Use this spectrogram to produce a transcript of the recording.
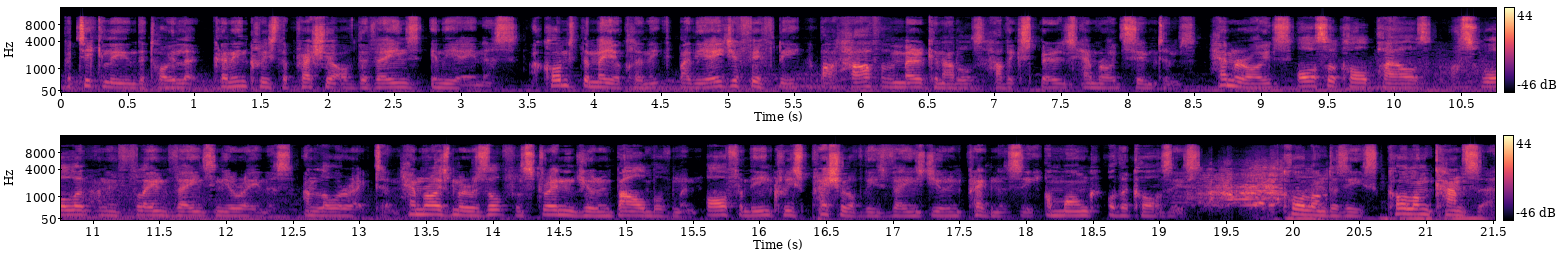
particularly in the toilet, can increase the pressure of the veins in the anus. According to the Mayo Clinic, by the age of 50, about half of American adults have experienced hemorrhoid symptoms. Hemorrhoids, also called piles, are swollen and inflamed veins in your anus and lower rectum. Hemorrhoids may result from straining during bowel movement or from the increased pressure of these veins during pregnancy, among other causes. Colon disease. Colon cancer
